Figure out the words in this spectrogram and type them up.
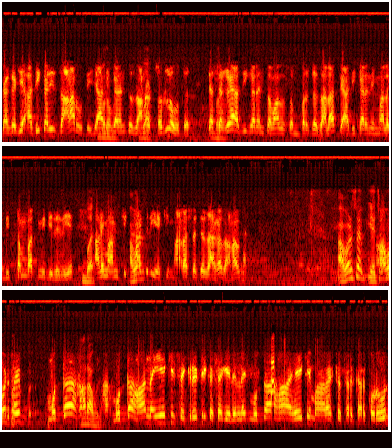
कारण का जे अधिकारी जाणार होते ज्या. अधिकाऱ्यांचं जाणं. ठरलं होतं त्या. सगळ्या अधिकाऱ्यांचा माझा संपर्क झाला त्या अधिकाऱ्यांनी मला बित्तम बातमी दिलेली आहे. आणि आमची खात्री आहे की महाराष्ट्राच्या जागा जाणार नाही आव्हाड साहेब याच्यावर आवड साहेब मुद्दा हा, राहुल. हा- मुद्दा हा नाहीये की सेक्रेटरी कशा गेलेल्या नाहीत. मुद्दा हा आहे की महाराष्ट्र सरकारकडून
